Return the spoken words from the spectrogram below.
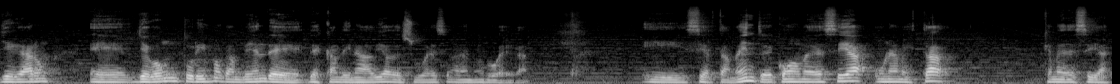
Llegaron, eh, llegó un turismo también de, de Escandinavia, de Suecia, de Noruega. Y ciertamente, como me decía una amistad que me decía,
